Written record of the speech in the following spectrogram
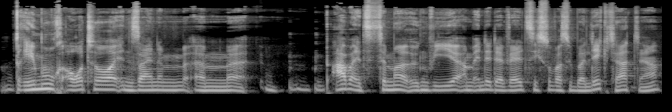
Drehbuchautor in seinem ähm, Arbeitszimmer irgendwie am Ende der Welt sich sowas überlegt hat, ja.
